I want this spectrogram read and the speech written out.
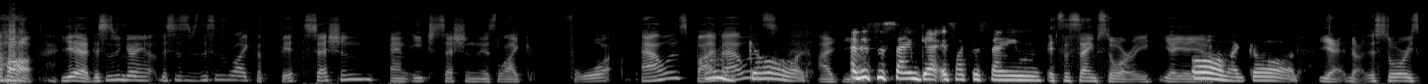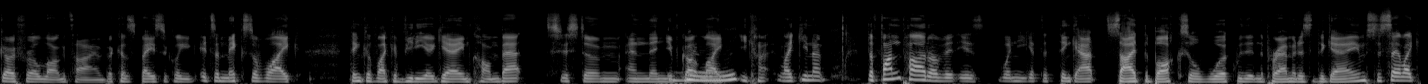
Oh yeah, this has been going. This is this is like the fifth session, and each session is like four hours, five oh my hours. god! I, And it's the same get. It's like the same. it's the same story. Yeah, yeah, yeah. Oh my god! Yeah, no, the stories go for a long time because basically it's a mix of like, think of like a video game combat system, and then you've got like Mhm. you can't like you know, the fun part of it is when you get to think outside the box or work within the parameters of the game. So say like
